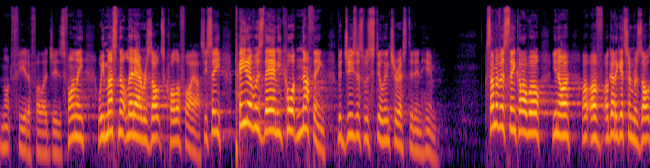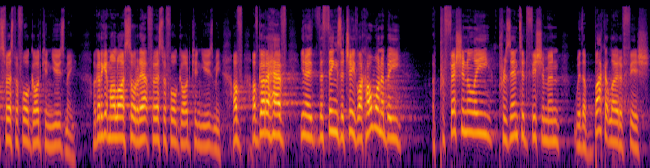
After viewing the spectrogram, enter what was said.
not fear to follow Jesus. Finally, we must not let our results qualify us. You see, Peter was there and he caught nothing, but Jesus was still interested in him. Some of us think, oh, well, you know, I've, I've got to get some results first before God can use me. I've got to get my life sorted out first before God can use me. I've, I've got to have, you know, the things achieved. Like, I want to be a professionally presented fisherman with a bucket load of fish.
